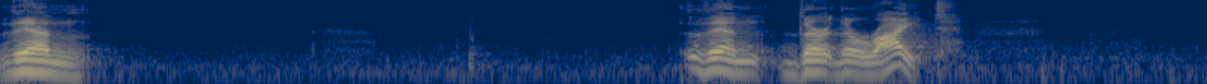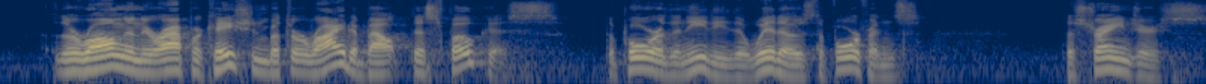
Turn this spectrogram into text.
then then they're, they're right. They're wrong in their application, but they're right about this focus the poor, the needy, the widows, the orphans, the strangers.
